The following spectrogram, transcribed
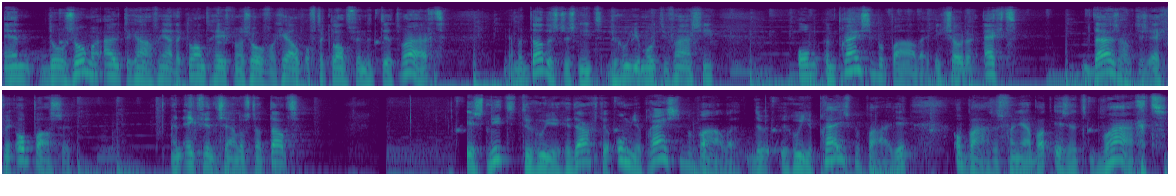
En door zomaar uit te gaan van ja, de klant heeft maar zoveel geld of de klant vindt het dit waard. Ja, maar dat is dus niet de goede motivatie om een prijs te bepalen. Ik zou er echt, daar zou ik dus echt mee oppassen. En ik vind zelfs dat dat is niet de goede gedachte om je prijs te bepalen. De goede prijs bepaal je op basis van ja, wat is het waard?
